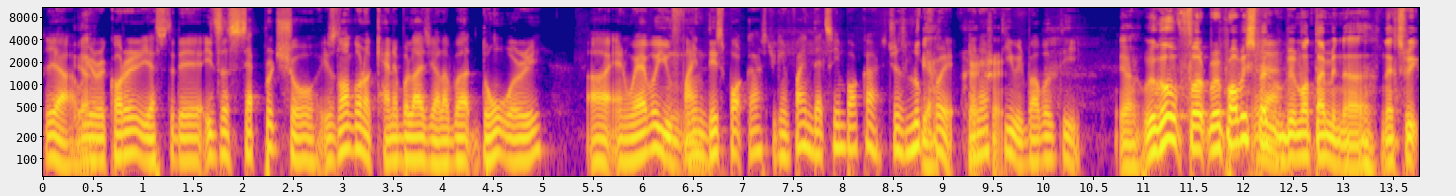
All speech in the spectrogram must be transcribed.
Yeah, we recorded it yesterday. It's a separate show. It's not going to cannibalize Yalabat. Don't worry. Uh, and wherever you find this podcast, you can find that same podcast. Just look Yeah, for it. correct, NFT with bubble tea. Yeah, we'll go for we'll probably spend Yeah. a bit more time in the next week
